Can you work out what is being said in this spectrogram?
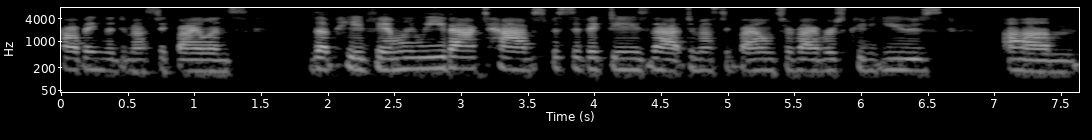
having the domestic violence, the Paid Family Leave Act have specific days that domestic violence survivors could use um,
